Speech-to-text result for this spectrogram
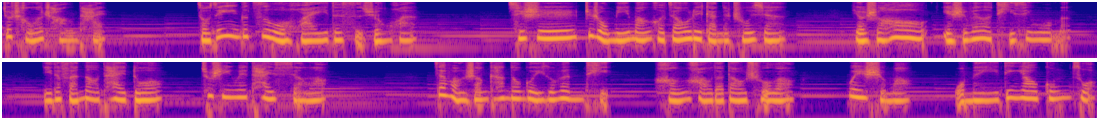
就成了常态，走进一个自我怀疑的死循环。其实，这种迷茫和焦虑感的出现，有时候也是为了提醒我们：你的烦恼太多，就是因为太闲了。在网上看到过一个问题，很好的道出了为什么我们一定要工作。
